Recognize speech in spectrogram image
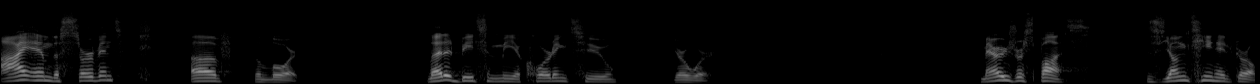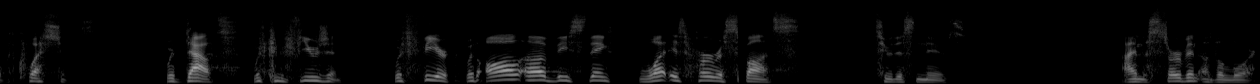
I am the servant of the Lord. Let it be to me according to your word. Mary's response this young teenage girl with questions, with doubts, with confusion, with fear, with all of these things, what is her response to this news? I am the servant of the Lord.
